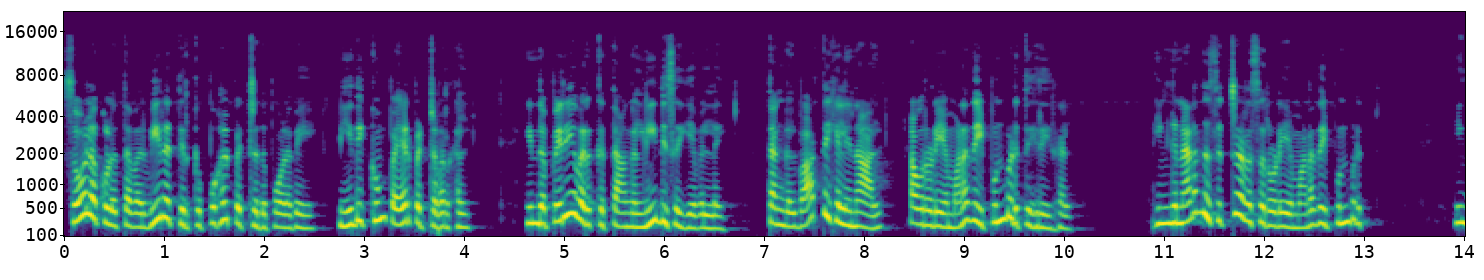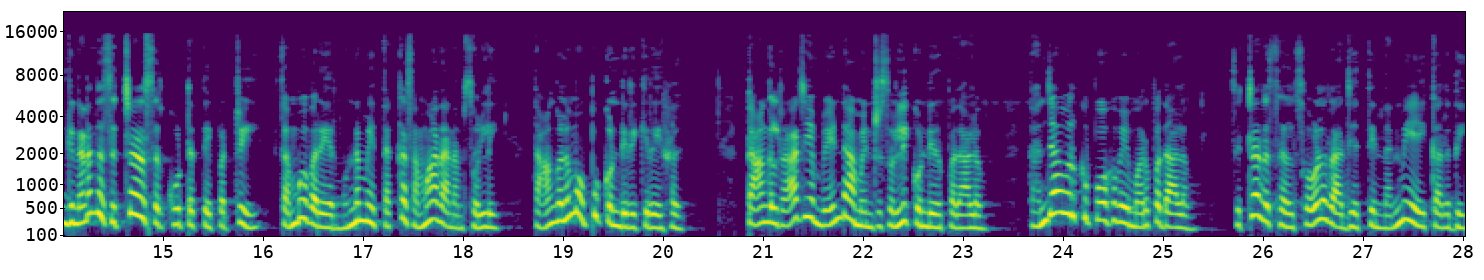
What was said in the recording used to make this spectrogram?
சோழ குலத்தவர் வீரத்திற்கு புகழ் பெற்றது போலவே நீதிக்கும் பெயர் பெற்றவர்கள். இந்த பெரியவருக்கு தாங்கள் நீதி செய்யவில்லை. தங்கள் வார்த்தைகளினால் அவருடைய மனதை புண்படுத்துகிறீர்கள். இங்கு நடந்த சிற்றரசருடைய மனதை புண்படுத் இங்கு நடந்த சிற்றரசர் கூட்டத்தை பற்றி சம்புவரையர் முன்னமே தக்க சமாதானம் சொல்லி தாங்களும் ஒப்புக்கொண்டிருக்கிறீர்கள். தாங்கள் ராஜ்யம் வேண்டாம் என்று சொல்லிக் கொண்டிருப்பதாலும் தஞ்சாவூருக்கு போகவே மறுப்பதாலும் சிற்றரசர் சோழ ராஜ்யத்தின் நன்மையை கருதி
